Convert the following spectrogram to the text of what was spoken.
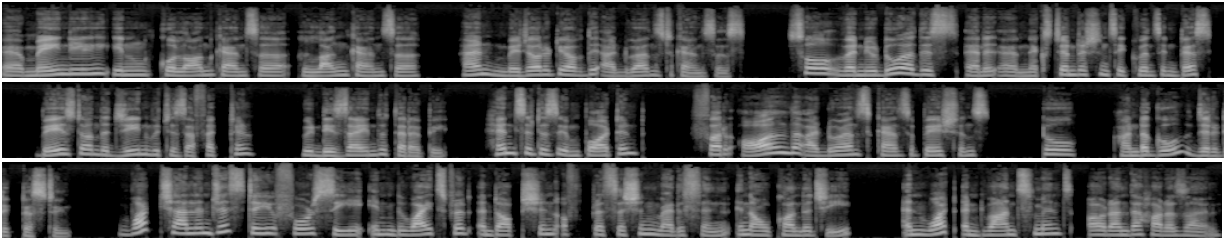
uh, mainly in colon cancer, lung cancer, and majority of the advanced cancers. So when you do this next generation sequencing test based on the gene which is affected, we design the therapy. Hence, it is important for all the advanced cancer patients to undergo genetic testing. What challenges do you foresee in the widespread adoption of precision medicine in oncology, and what advancements are on the horizon?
